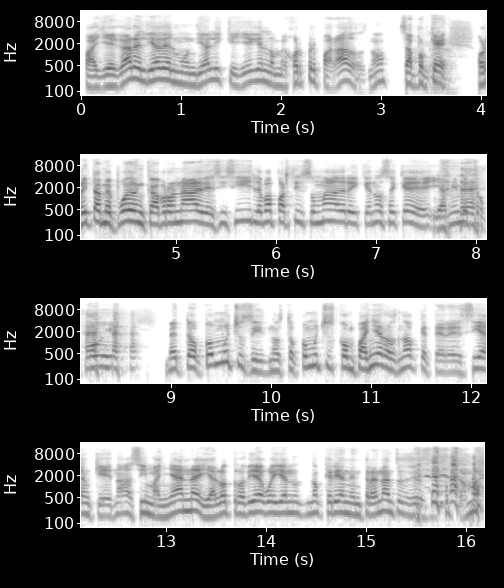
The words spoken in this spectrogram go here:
para llegar el día del mundial y que lleguen lo mejor preparados, ¿no? O sea, porque ahorita me puedo encabronar y decir, sí, le va a partir su madre y que no sé qué, y a mí me tocó, me tocó muchos y nos tocó muchos compañeros, ¿no? Que te decían que, no, sí, mañana y al otro día, güey, ya no, querían entrenar, entonces, puta madre.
